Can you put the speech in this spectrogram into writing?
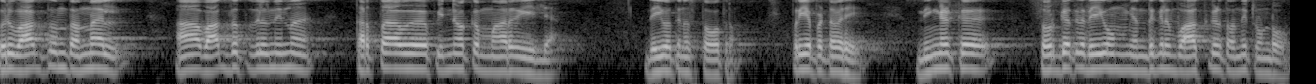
ഒരു വാഗ്ദത്തം തന്നാൽ ആ വാഗ്ദത്തത്തിൽ നിന്ന് കർത്താവ് പിന്നോക്കം മാറുകയില്ല. ദൈവത്തിന് സ്തോത്രം. പ്രിയപ്പെട്ടവരെ നിങ്ങൾക്ക് സ്വർഗത്തിലെ ദൈവം എന്തെങ്കിലും വാക്കുകൾ തന്നിട്ടുണ്ടോ?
